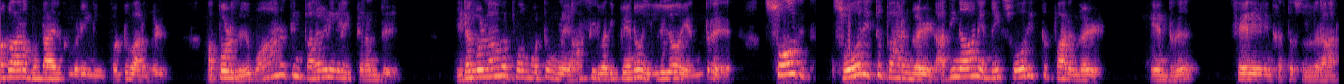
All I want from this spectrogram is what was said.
ஆகாரம் உண்டாயிருக்கும்படி நீ கொண்டு வாருங்கள். அப்பொழுது வானத்தின் பலகணிகளை திறந்து இடங்கொள்ளாம போக மட்டும் உங்களை ஆசீர்வதிப்பேனோ இல்லையோ என்று சோதி சோதித்து பாருங்கள். அதனால் என்னை சோதித்து பாருங்கள் என்று சேனைகளின் கத்த சொல்கிறார்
